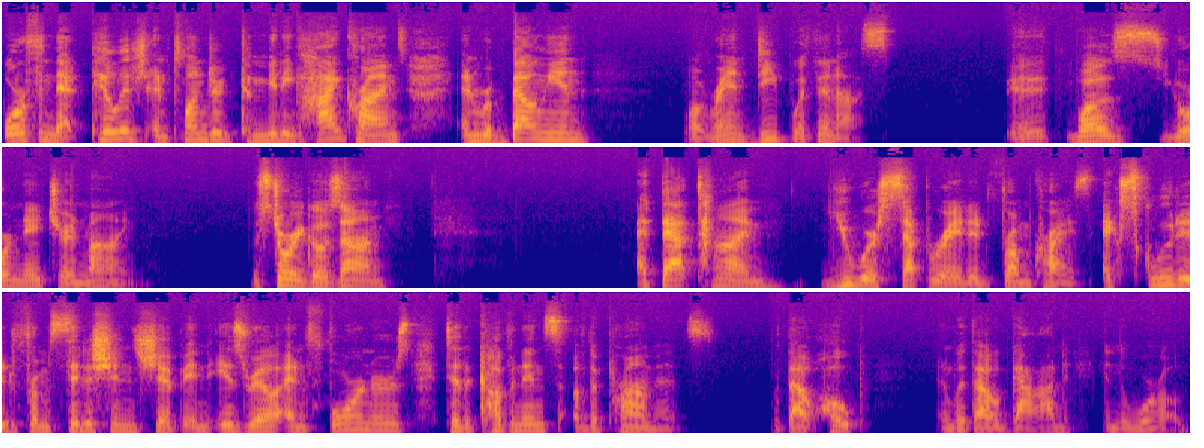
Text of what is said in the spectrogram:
orphan that pillaged and plundered, committing high crimes and rebellion, well, it ran deep within us. It was your nature and mine. The story goes on. At that time, you were separated from Christ, excluded from citizenship in Israel, and foreigners to the covenants of the promise, without hope and without God in the world.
